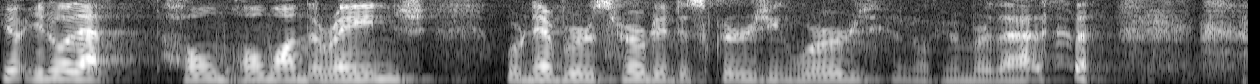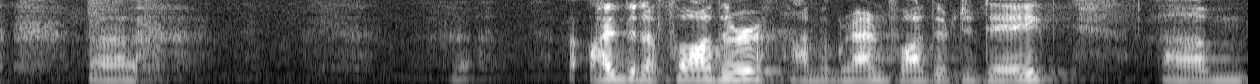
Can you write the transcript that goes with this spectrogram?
you know, you know that home, home on the range, where never is heard a discouraging word? I don't know if you remember that. uh, I've been a father, I'm a grandfather today. Um,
